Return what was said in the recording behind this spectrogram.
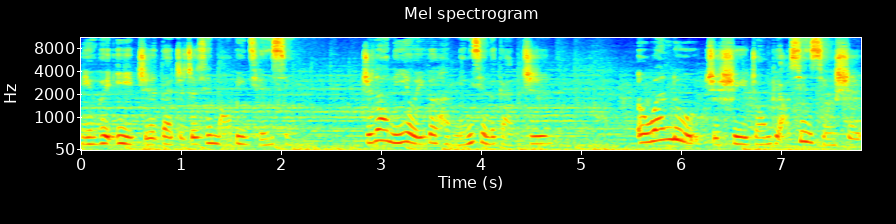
你会一直带着这些毛病前行，直到你有一个很明显的感知，而弯路只是一种表现形式。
